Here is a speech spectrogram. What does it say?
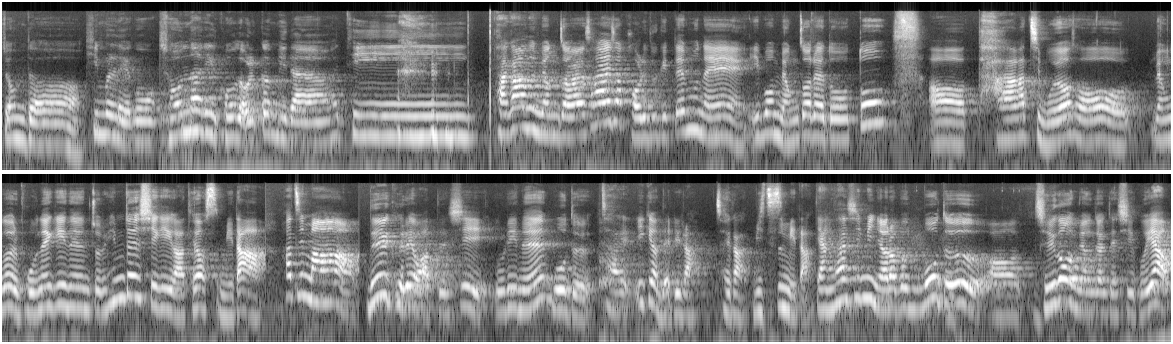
좀 더 힘을 내고 좋은 날이 곧 올 겁니다. 화이팅! 다가오는 명절 사회적 거리두기 때문에 이번 명절에도 또 어, 다 같이 모여서 명절을 보내기는 좀 힘든 시기가 되었습니다. 하지만 늘 그래왔듯이 우리는 모두 잘 이겨내리라 제가 믿습니다. 양산 시민 여러분 모두 어, 즐거운 명절 되시고요.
